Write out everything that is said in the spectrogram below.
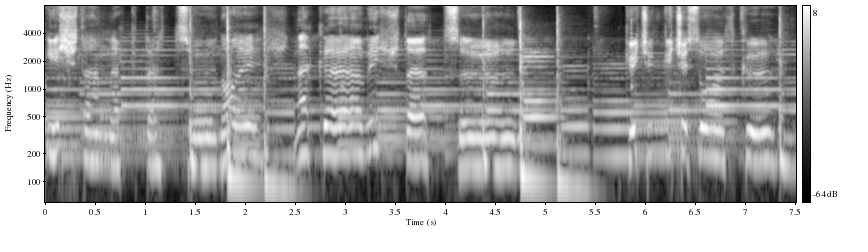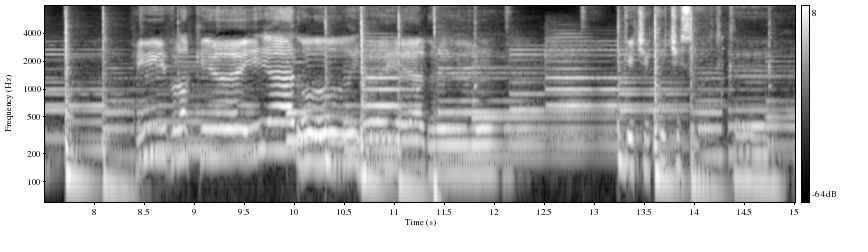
Istennek tetsző, na és nekem is tetsző. Kicsi-kicsi szólt kő, hívlak, jöjj elő, jöjj elő. Kicsi-kicsi szólt kő.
